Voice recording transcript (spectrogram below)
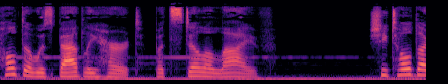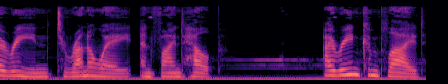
Hulda was badly hurt, but still alive. She told Irene to run away and find help. Irene complied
